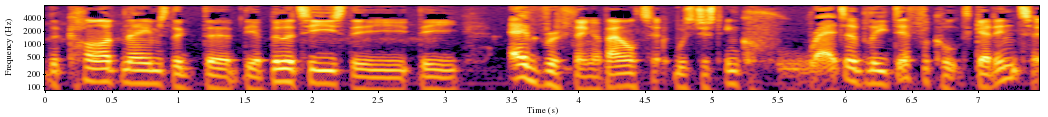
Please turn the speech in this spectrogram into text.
the card names, the the, the abilities, the the everything about it was just incredibly difficult to get into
